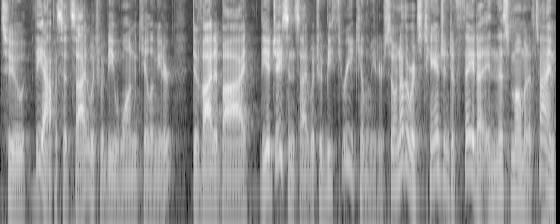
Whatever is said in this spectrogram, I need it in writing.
to the opposite side, which would be one kilometer, divided by the adjacent side, which would be 3 kilometers. So in other words, tangent of theta in this moment of time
